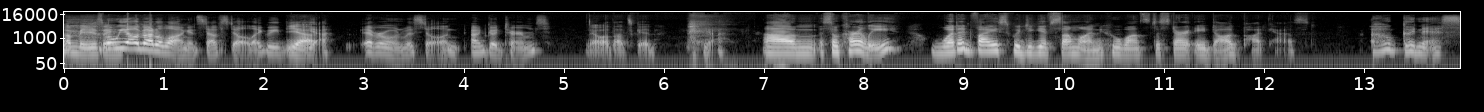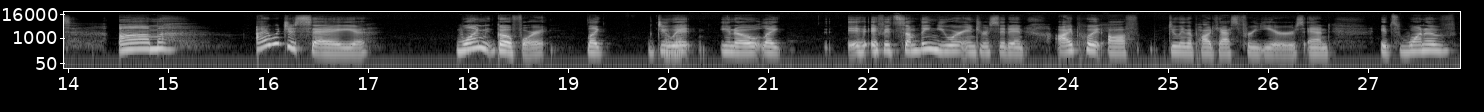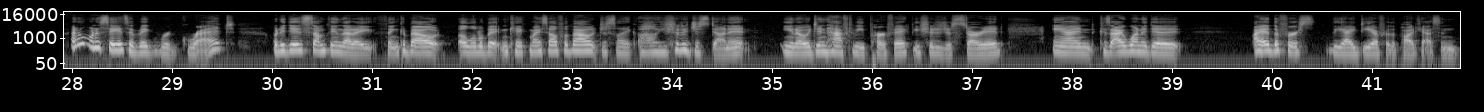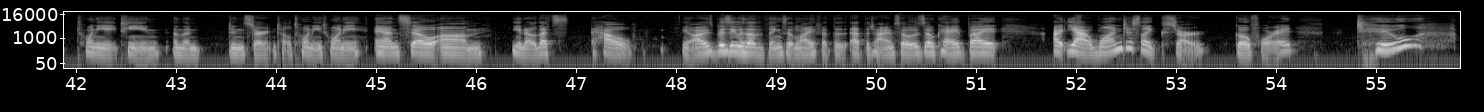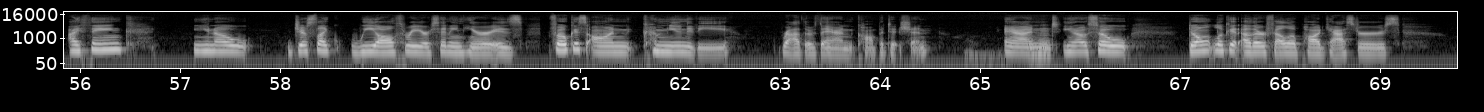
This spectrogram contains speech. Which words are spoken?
amazing. But we all got along and stuff still. Like we, yeah. yeah everyone was still on, on good terms. Oh, that's good. Yeah. Um, so Carly, what advice would you give someone who wants to start a dog podcast? Oh goodness. Um I would just say one go for it. Do mm-hmm. it, you know, like if, if it's something you are interested in. I put off doing the podcast for years and it's one of I don't want to say it's a big regret, but it is something that I think about a little bit and kick myself about just like, oh, you should have just done it. You know, it didn't have to be perfect. You should have just started and because I wanted to, I had the first the idea for the podcast in 2018, and then didn't start until 2020. And so, um, you know, that's how you know I was busy with other things in life at the at the time, so it was okay. But uh, yeah, one, just like start, go for it. Two, I think, you know, just like we all three are sitting here, is focus on community rather than competition. And, mm-hmm. you know, so don't look at other fellow podcasters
